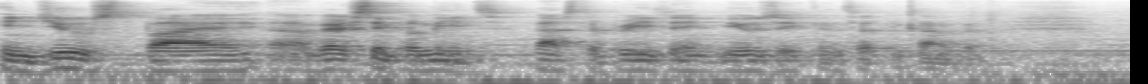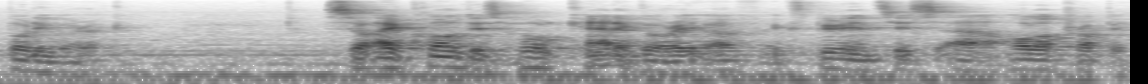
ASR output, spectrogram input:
induced by uh, very simple means, faster breathing, music, and certain kind of body work. So I call this whole category of experiences uh, holotropic.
